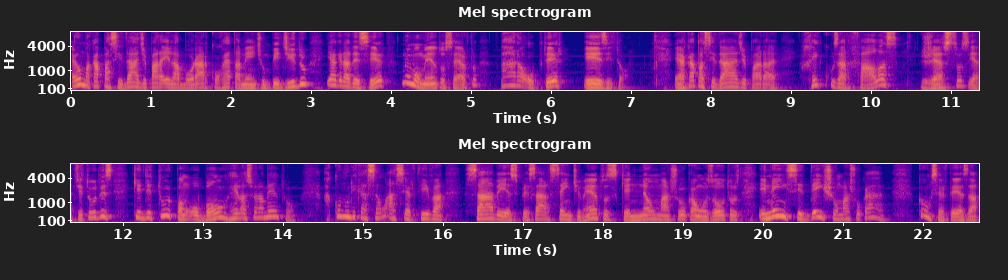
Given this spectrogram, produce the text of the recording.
É uma capacidade para elaborar corretamente um pedido e agradecer no momento certo para obter êxito. É a capacidade para recusar falas gestos e atitudes que deturpam o bom relacionamento. A comunicação assertiva sabe expressar sentimentos que não machucam os outros e nem se deixam machucar. Com certeza,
